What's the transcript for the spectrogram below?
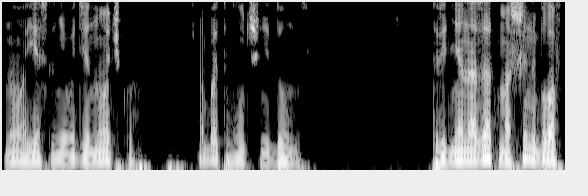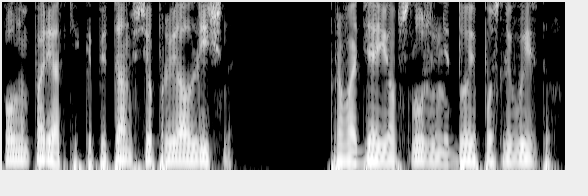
Ну а если не в одиночку, об этом лучше не думать. Три дня назад машина была в полном порядке, капитан все проверял лично, проводя ее обслуживание до и после выездов.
